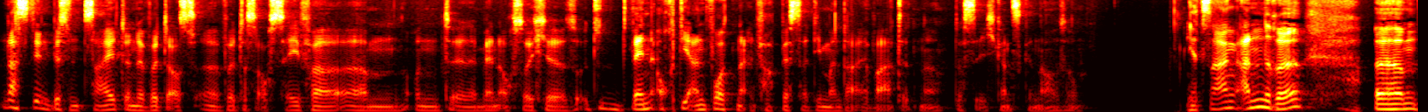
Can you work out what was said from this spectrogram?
lasst den ein bisschen Zeit und dann wird das, äh, wird das auch safer ähm, und äh, wenn auch solche, wenn auch die Antworten einfach besser, die man da erwartet. Ne? Das sehe ich ganz genauso. Jetzt sagen andere, ähm,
